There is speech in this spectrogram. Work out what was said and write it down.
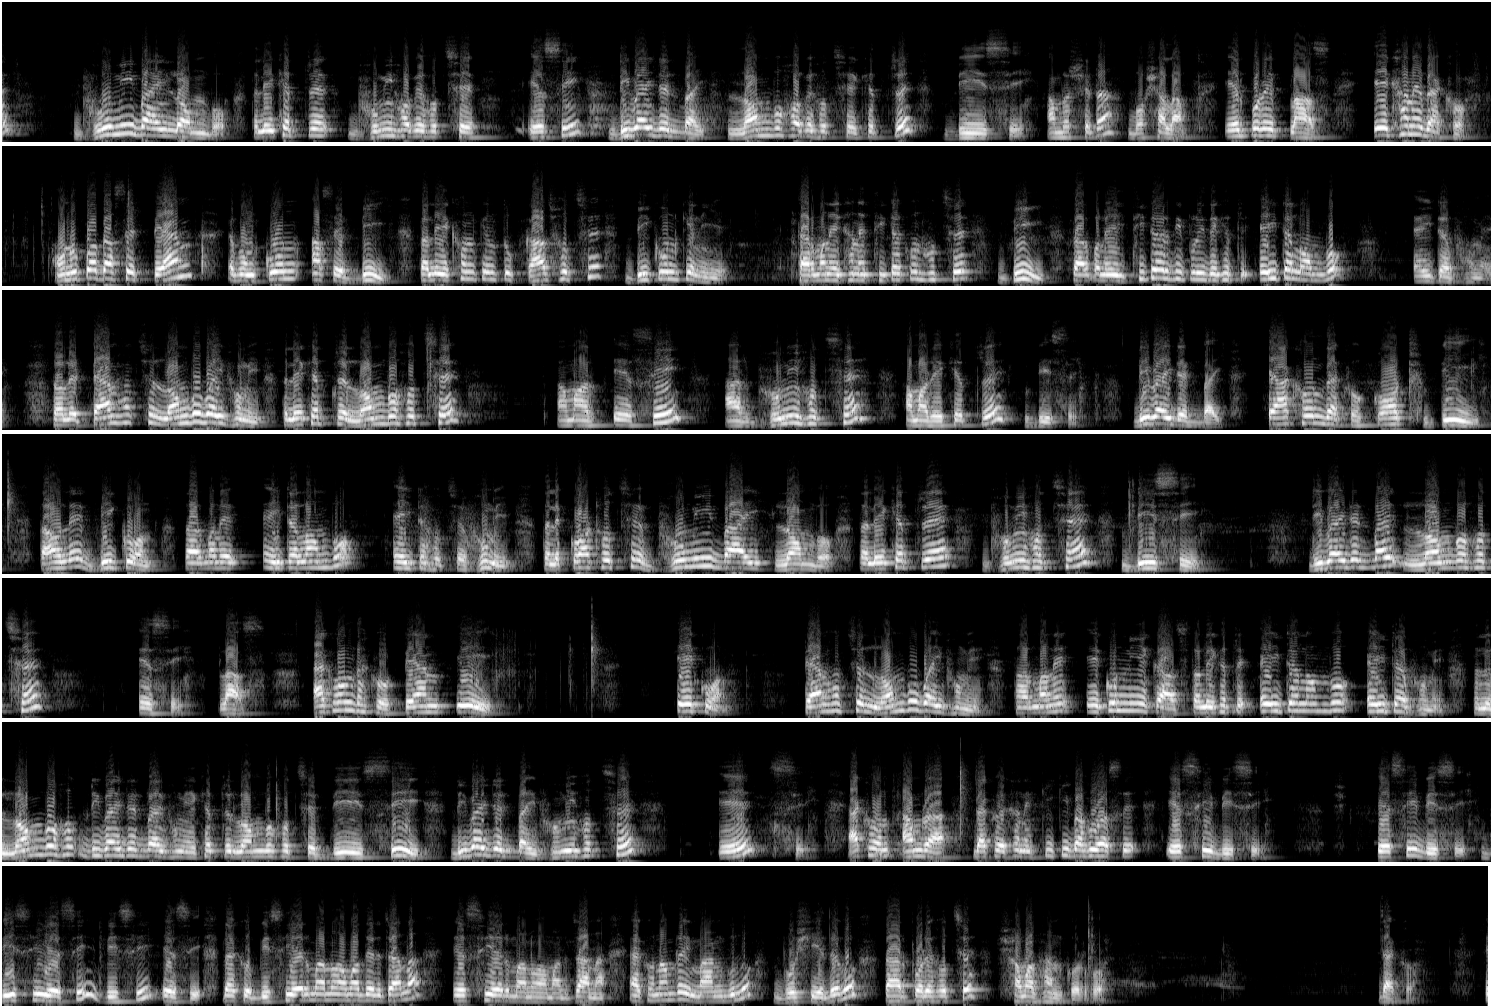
ভূমি বাই লম্ব। তাহলে এক্ষেত্রে ভূমি হবে হচ্ছে এসি ডিভাইডেড বাই লম্ব হবে হচ্ছে এক্ষেত্রে বিসি আমরা সেটা বসালাম। এরপরে প্লাস এখানে দেখো অনুপাত আছে ট্যান এবং কোন আছে বি তাহলে এখন কিন্তু কাজ হচ্ছে বি কোণকে নিয়ে। তার মানে এখানে থিটা কোণ হচ্ছে বি তার মানে এই থিটার বিপরীত ক্ষেত্রে এইটা লম্ব, এইটা ভূমি। তাহলে ট্যান হচ্ছে লম্ব বাই ভূমি। তাহলে এক্ষেত্রে লম্ব হচ্ছে আমার এসি আর ভূমি হচ্ছে আমার এক্ষেত্রে বিসি ডিভাইডেড বাই এখন দেখো কট বি তাহলে বি কোণ, তার মানে এইটা লম্ব, এইটা হচ্ছে ভূমি। তাহলে কট হচ্ছে ভূমি বাই লম্ব। তাহলে এক্ষেত্রে ভূমি হচ্ছে বিসি ডিভাইডেড বাই লম্ব হচ্ছে এসি প্লাস এখন দেখো ট্যান এ এ কোণ। ট্যান হচ্ছে লম্ব বাই ভূমি, তার মানে একোণ নিয়ে কাজ, তাহলে এক্ষেত্রে এইটা লম্ব, এইটা ভূমি। তাহলে লম্ব ডিভাইডেড বাই ভূমি, এক্ষেত্রে লম্ব হচ্ছে বি সি ডিভাইডেড বাই ভূমি হচ্ছে এ সি এখন আমরা দেখো এখানে কি কি বাহু আছে? A AC BC AC BC BC AC BC AC দেখো বিসি এর মানও আমাদের জানা এসি এর মানও আমার জানা। এখন আমরা এই মানগুলো বসিয়ে দেব, তারপরে হচ্ছে সমাধান করব। দেখো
